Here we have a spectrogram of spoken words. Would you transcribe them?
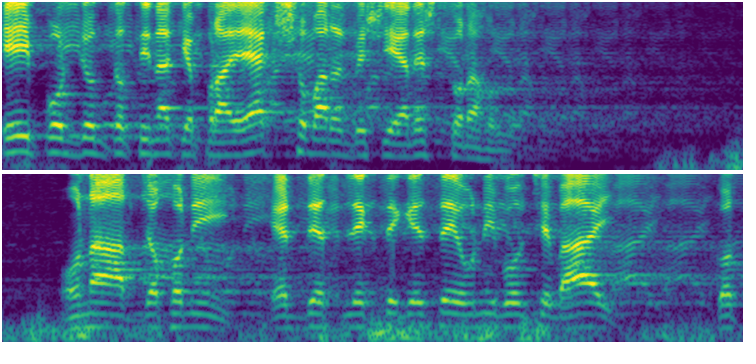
এই পর্যন্ত তিনাকে প্রায় একশো বারের বেশি অ্যারেস্ট করা হলো। ওনার যখনই অ্যাড্রেস লিখতে গেছে, উনি বলছে, ভাই, গত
